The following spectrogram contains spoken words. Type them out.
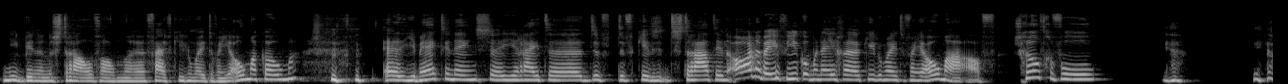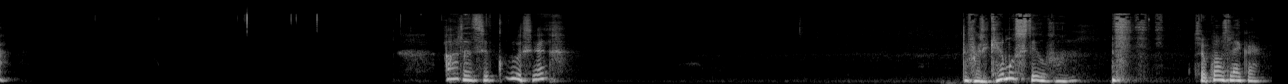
niet binnen een straal van eh, vijf kilometer van je oma komen. en je merkt ineens, je rijdt de, de verkeerde straat in. Oh, dan ben je 4,9 kilometer van je oma af. Schuldgevoel. Ja. Ja. Oh, dat is een coole zeg. Daar word ik helemaal stil van. Is ook wel eens lekker.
